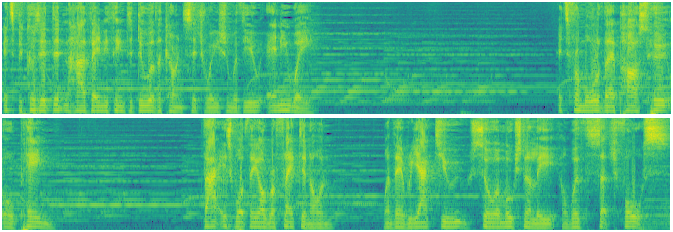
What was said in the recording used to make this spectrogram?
It's because it didn't have anything to do with the current situation with you anyway. It's from all of their past hurt or pain. That is what they are reflecting on when they react to you so emotionally and with such force.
